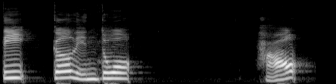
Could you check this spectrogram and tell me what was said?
，D 哥林多。好，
